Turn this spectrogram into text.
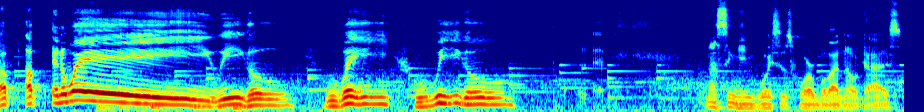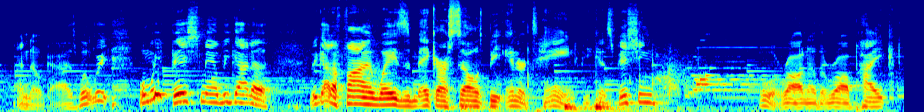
Up, up, and away we go. Away we go. My singing voice is horrible. I know, guys. I know, guys. But we, when we fish, man, we gotta, we gotta find ways to make ourselves be entertained because fishing. Oh, raw, another raw pike.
